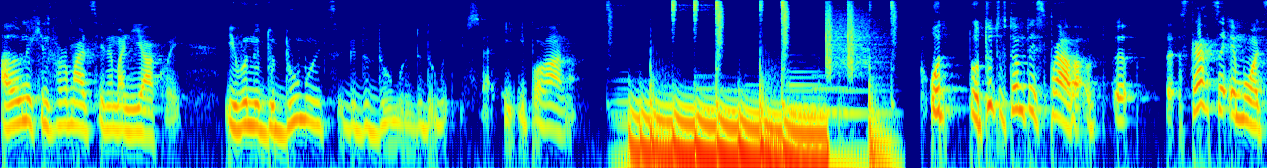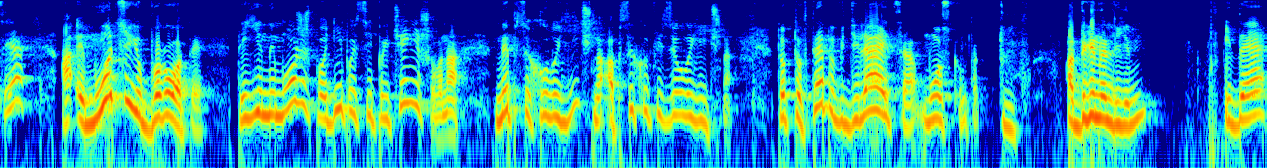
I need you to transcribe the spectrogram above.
але у них інформації немає ніякої. І вони додумують собі, додумують, додумують, і все. І, і погано. От, от тут в тому та й справа. От, е, е, страх це емоція, а емоцію бороти ти її не можеш по одній простій причині, що вона не психологічна, а психофізіологічна. Тобто в тебе виділяється мозком так, туф, адреналін, іде,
